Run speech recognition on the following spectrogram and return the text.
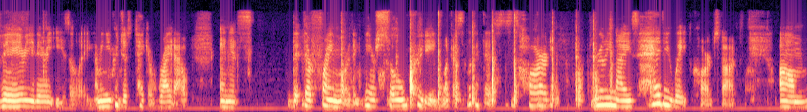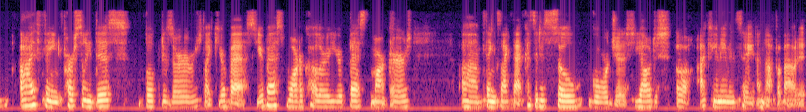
very, very easily. I mean, you can just take it right out and it's they're frame worthy. They're so pretty. Like I said, look at this. This is hard, really nice, heavyweight cardstock. Um, I think personally this book deserves like your best, your best watercolor, your best markers, um, things like that, because it is so gorgeous. Y'all just, oh, I can't even say enough about it.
